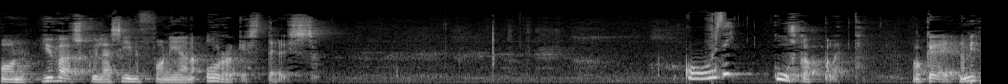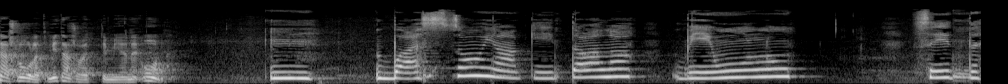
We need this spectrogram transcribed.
on Jyväskylä Sinfonian orkesterissa? Kuusi. Kuusi kappaletta. Okei, no mitäs luulet, mitä soittimia ne on? Basso ja kitara. Viulu. Sitten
